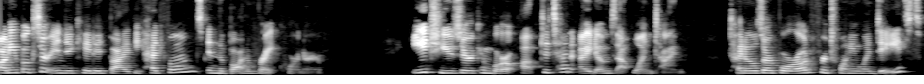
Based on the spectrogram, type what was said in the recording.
Audiobooks are indicated by the headphones in the bottom right corner. Each user can borrow up to 10 items at one time. Titles are borrowed for 21 days,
